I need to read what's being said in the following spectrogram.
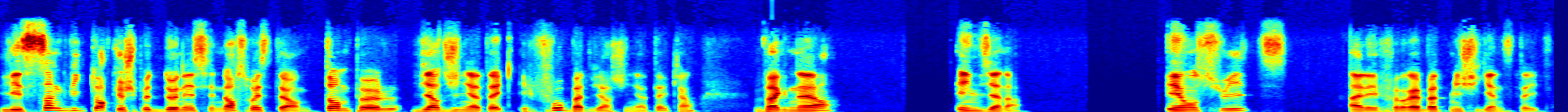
les, cinq victoires que je peux te donner, c'est Northwestern, Temple, Virginia Tech, et faut battre Virginia Tech, hein, Wagner et Indiana. Et ensuite, allez, faudrait battre Michigan State.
